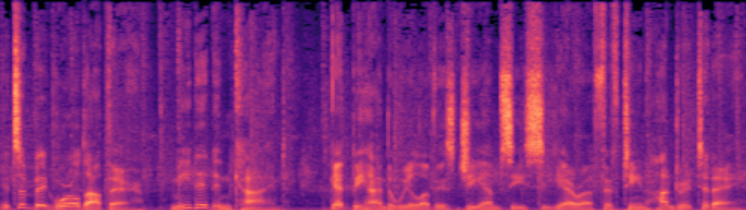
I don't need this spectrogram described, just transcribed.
It's a big world out there. Meet it in kind. Get behind the wheel of this GMC Sierra 1500 today.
